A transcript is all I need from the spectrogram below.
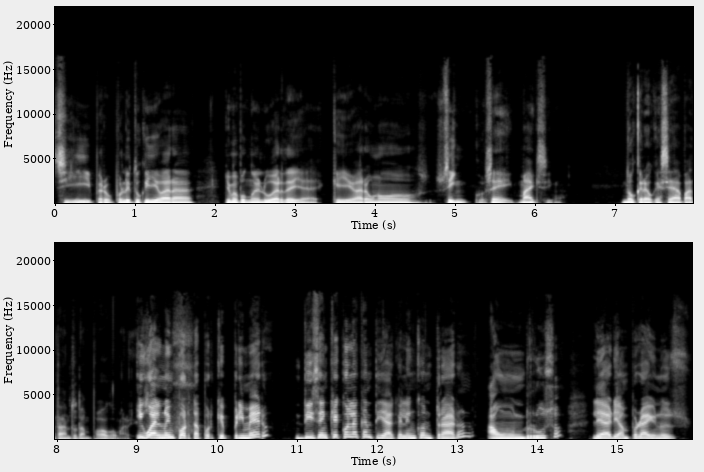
Sí, pero ponle tú que llevara, yo me pongo en el lugar de ella, que llevara unos 5, 6 máximo. No creo que sea para tanto tampoco, marica. Igual no Uf. importa, porque primero dicen que con la cantidad que le encontraron a un ruso le darían por ahí unos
